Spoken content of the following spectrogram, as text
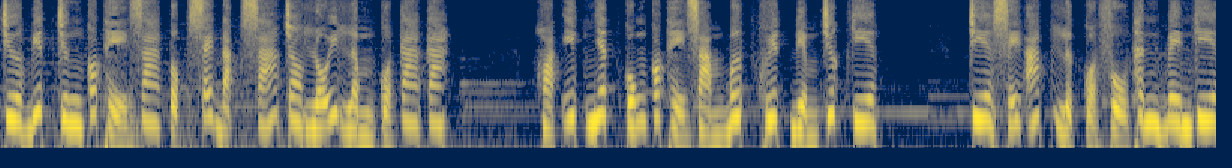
Chưa biết chưng có thể gia tộc sẽ đặc xá cho lỗi lầm của ca ca. Hoặc ít nhất cũng có thể giảm bớt khuyết điểm trước kia. Chia sẻ áp lực của phụ thân bên kia.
